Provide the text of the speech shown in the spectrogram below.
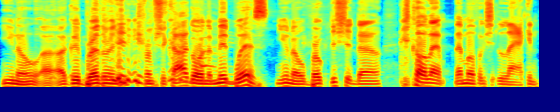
you know our, good brethren from Chicago in the Midwest, you know, broke this shit down. Just call that that motherfucker shit lacking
